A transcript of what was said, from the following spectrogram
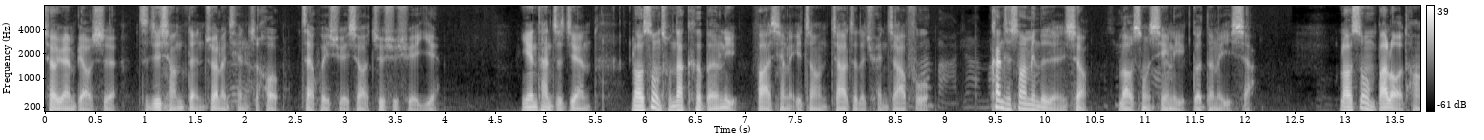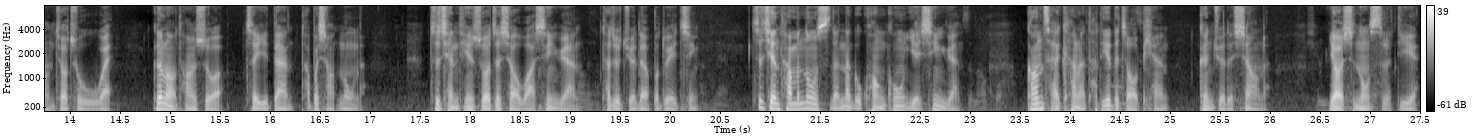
校园表示自己想等赚了钱之后再回学校继续学业。言谈之间，老宋从那课本里发现了一张夹着的全家福，看着上面的人像，老宋心里咯噔了一下。老宋把老唐叫出屋外，跟老唐说：“这一单他不想弄了。之前听说这小娃姓袁，他就觉得不对劲。”之前他们弄死的那个矿工也姓袁，刚才看了他爹的照片，更觉得像了。要是弄死了爹，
